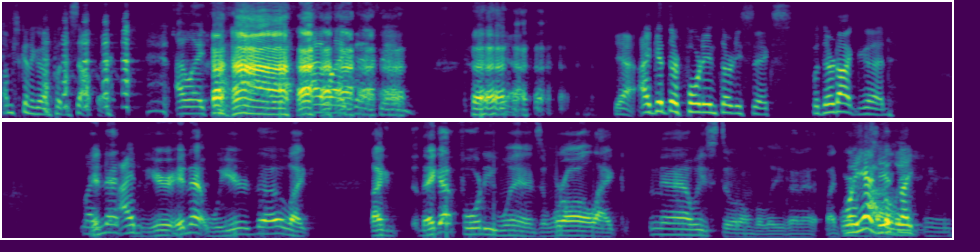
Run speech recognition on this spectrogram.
I'm just going to go and put this out there. I like that. I like that, Tim. Yeah. Yeah, I get their 40 and 36, but they're not good. Like Isn't that I weird? Isn't that weird though? Like, like they got 40 wins, and we're all like, "Nah, we still don't believe in it." Like, we're Well, yeah, just dude, like, like- "Mm,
